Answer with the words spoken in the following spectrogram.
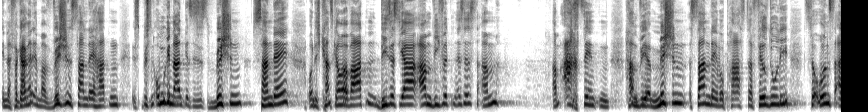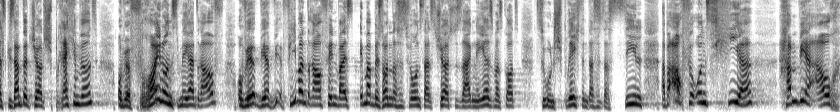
in der Vergangenheit immer Vision Sunday hatten, ist ein bisschen umgenannt, jetzt ist es Mission Sunday und ich kann es kaum erwarten. Dieses Jahr am, wievielten ist es? Am? Am 18. haben wir Mission Sunday, wo Pastor Phil Dooley zu uns als gesamte Church sprechen wird. Und wir freuen uns mega drauf. Und wir, wir, wir fiebern darauf hin, weil es immer besonders ist für uns als Church zu sagen, hier ist, was Gott zu uns spricht und das ist das Ziel. Aber auch für uns hier haben wir auch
